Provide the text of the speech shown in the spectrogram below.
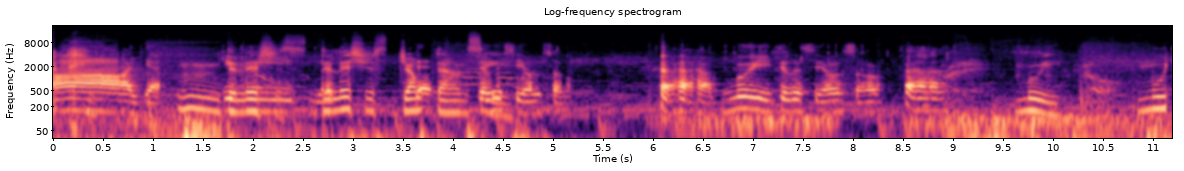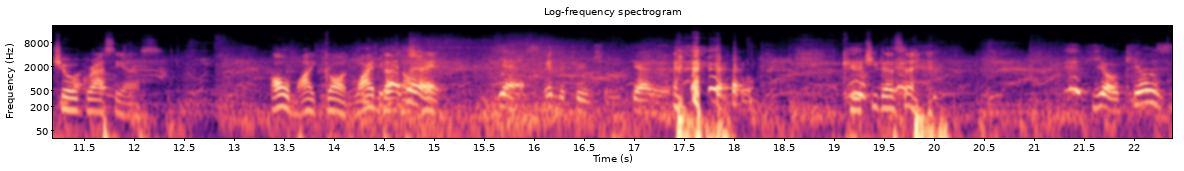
ah, yeah. Give me delicious, the delicious jump de- down C. Delicioso. Muy delicioso. Muy. Mucho gracias. Oh my god, why did that not it. hit? yes, hit the Gucci. Get it. Coochie does it. Yo, kills,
